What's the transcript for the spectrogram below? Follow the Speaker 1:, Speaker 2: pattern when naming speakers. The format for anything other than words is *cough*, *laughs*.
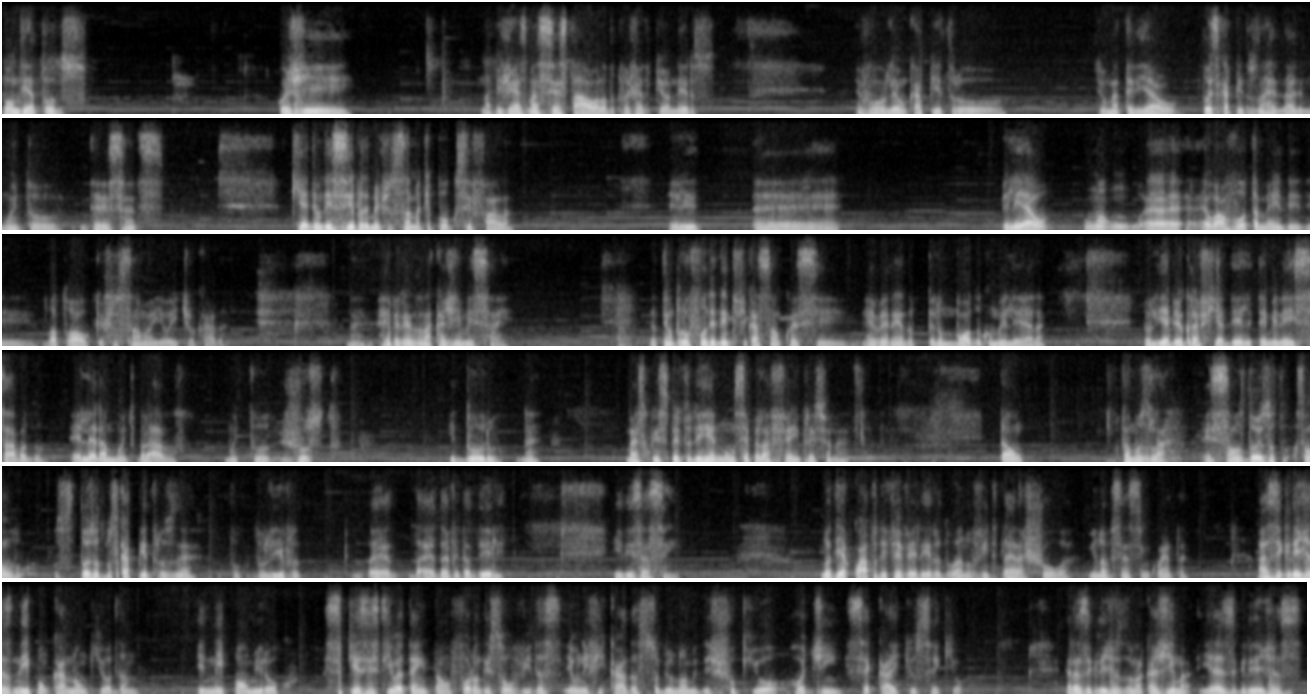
Speaker 1: Bom dia a todos. Hoje, na 26 aula do Projeto Pioneiros, eu vou ler um capítulo de um material, dois capítulos na realidade, muito interessantes, que é de um discípulo de Meixo Sama que pouco se fala. Ele é, ele é o, uma, um, é, é, o avô também de, de do atual Kyosho Sama Yoichi Okada né? Reverendo Nakajima Isai. Eu tenho profunda identificação com esse reverendo pelo modo como ele era. Eu li a biografia dele, terminei sábado. Ele era muito bravo, muito justo e duro, né? Mas com espírito de renúncia pela fé impressionante. Então, vamos lá. Esses são os dois, são os dois últimos capítulos, né, do, do livro é, da, é, da vida dele. E diz assim: no dia 4 de fevereiro do ano 20 da Era Showa, 1950, as igrejas Nippon Kanon Kyodan e Nippon Miroko, que existiam até então, foram dissolvidas e unificadas sob o nome de Shukyo Rodin Sekai Kyusekyo. Eram as igrejas do Nakajima e as igrejas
